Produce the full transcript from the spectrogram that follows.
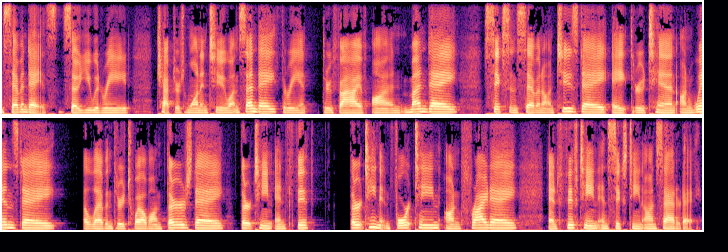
seven days. So you would read chapters one and two on Sunday, three and through five on Monday, six and seven on Tuesday, eight through 10 on Wednesday, 11 through 12 on Thursday, 13 and 15 13 and 14 on Friday, and 15 and 16 on Saturday.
